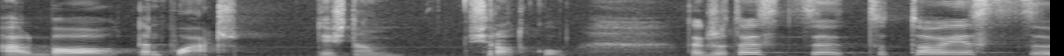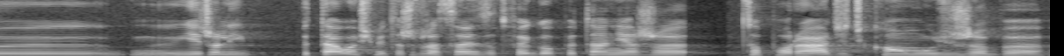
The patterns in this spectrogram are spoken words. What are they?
Albo ten płacz gdzieś tam w środku. Także to jest, y, to, to jest, y, jeżeli pytałeś mnie też wracając do Twojego pytania, że co poradzić komuś, żeby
